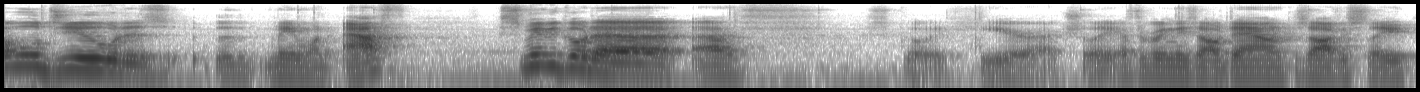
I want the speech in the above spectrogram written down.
will do what is the main one, F. So maybe go to F. Let's go to here, actually. I have to bring these all down because obviously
